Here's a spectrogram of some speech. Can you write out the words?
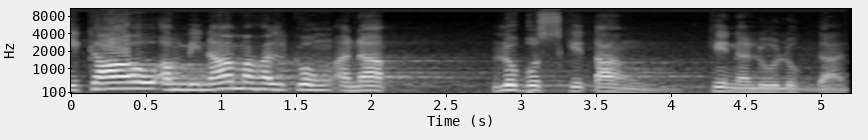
Ikaw ang minamahal kong anak, lubos kitang kinalulugdan.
